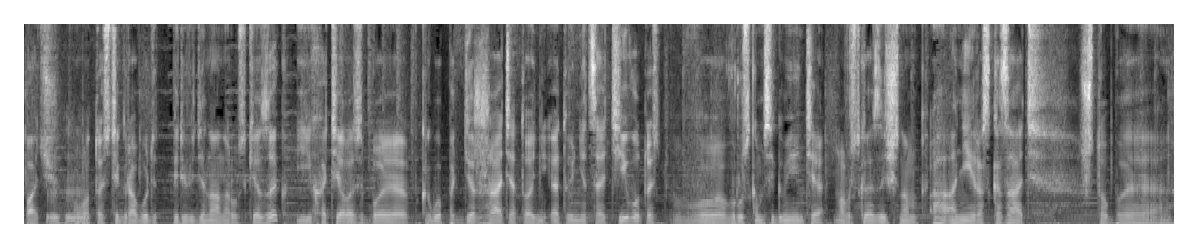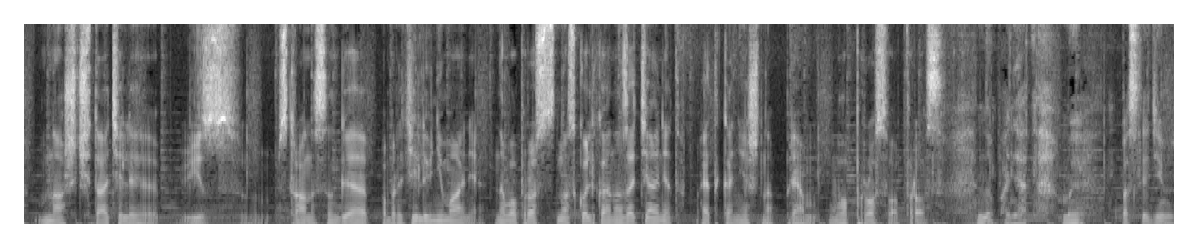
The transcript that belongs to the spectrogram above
патч. Мгм. Вот, то есть игра будет переведена на русский язык. И хотелось бы как бы поддержать эту, эту инициативу. То есть в, в русском сегменте, в русскоязычном, о о ней рассказать, чтобы наши читатели из стран СНГ обратили внимание. На вопрос, насколько она затянет, это, конечно, прям вопрос-вопрос. Ну, понятно. Мы последим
